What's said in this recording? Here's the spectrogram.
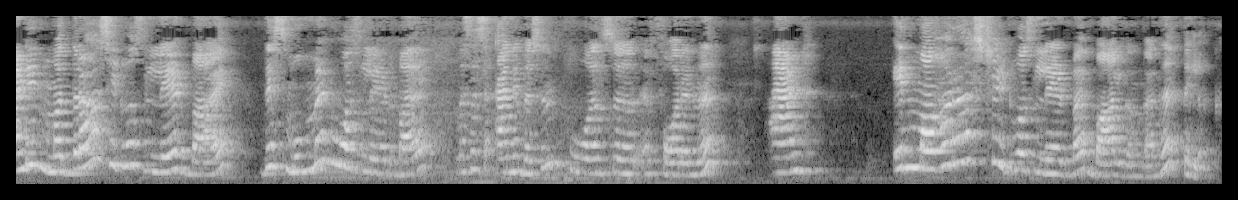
And in madras it was led by this movement was led by mrs annie besant who was a, a foreigner. And in maharashtra it was led by bal gangadhar tilak.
